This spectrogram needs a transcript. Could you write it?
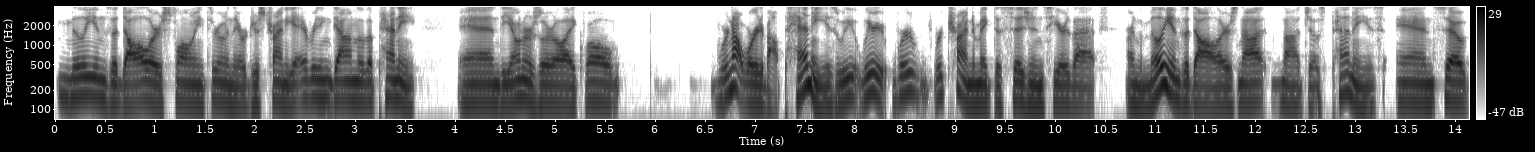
millions of dollars flowing through, and they were just trying to get everything down to the penny. And the owners are like, "Well, we're not worried about pennies. We we're we're we're trying to make decisions here that are in the millions of dollars, not not just pennies." And so,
